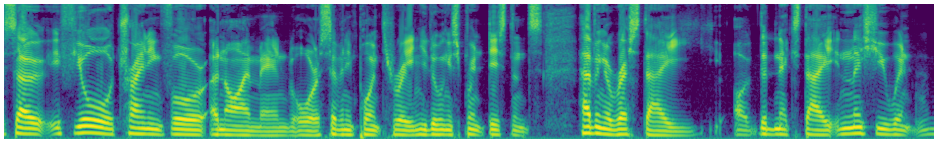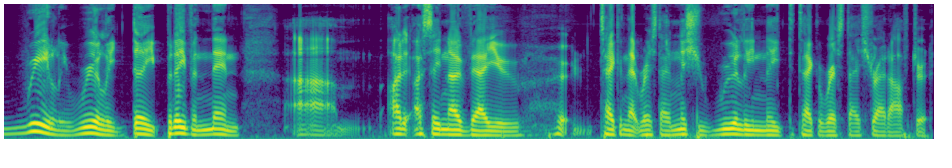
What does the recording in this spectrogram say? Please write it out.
So if you're training for an Ironman or a 70.3 and you're doing a sprint distance, having a rest day uh, the next day, unless you went really, really deep, but even then, um, I, I, see no value uh, taking that rest day unless you really need to take a rest day straight after it.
